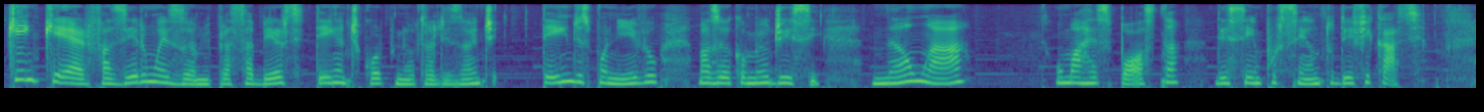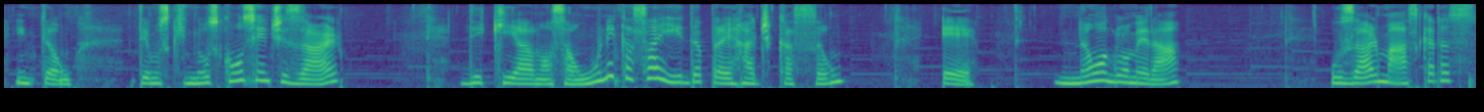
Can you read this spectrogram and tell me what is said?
Quem quer fazer um exame para saber se tem anticorpo neutralizante, tem disponível, mas é como eu disse, não há uma resposta de 100% de eficácia. Então, temos que nos conscientizar de que a nossa única saída para erradicação é não aglomerar, usar máscaras,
